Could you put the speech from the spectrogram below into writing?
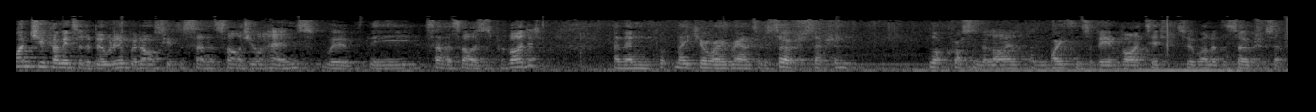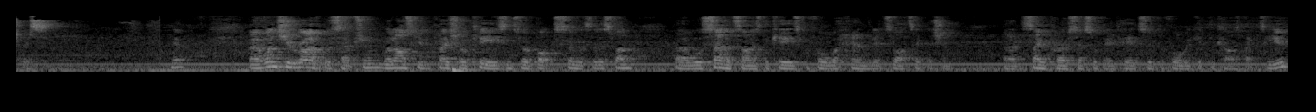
Once you come into the building, we'd ask you to sanitise your hands with the sanitisers provided and then make your way around to the service reception, not crossing the line and waiting to be invited to one of the service receptionists. Yeah. Uh, once you arrive at reception, we'll ask you to place your keys into a box similar to this one. Uh, we'll sanitise the keys before we hand it to our technician. Uh, the same process will be adhered to before we give the cars back to you.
